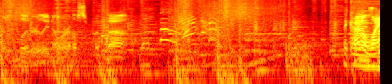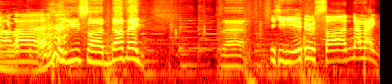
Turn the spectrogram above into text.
there's literally nowhere else to put that. They kind of line Saw you up. that. Oh, you saw nothing. That you saw nothing.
